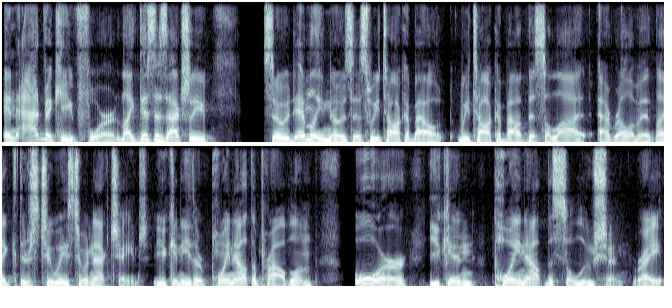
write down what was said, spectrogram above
and advocate for. Like this is actually so Emily knows this. We talk about we talk about this a lot at Relevant. Like there's two ways to enact change. You can either point out the problem or you can point out the solution, right?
